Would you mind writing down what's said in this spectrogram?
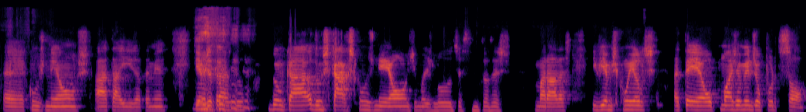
uh, com os neons. Ah, está aí, exatamente. Viemos atrás de, de, um carro, de uns carros com os neons e umas luzes assim todas maradas e viemos com eles até ao, mais ou menos ao pôr do sol.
